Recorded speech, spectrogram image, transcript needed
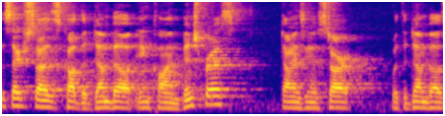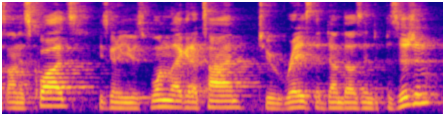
This exercise is called the dumbbell incline bench press. Donnie's going to start with the dumbbells on his quads. He's going to use one leg at a time to raise the dumbbells into position.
